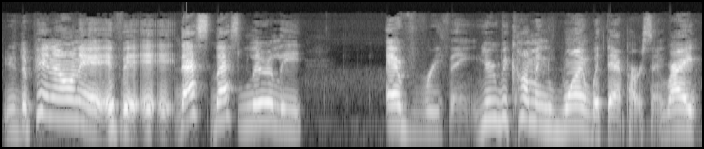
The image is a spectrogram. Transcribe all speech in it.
you Depending on it, if it, it, it that's that's literally everything. You're becoming one with that person, right?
